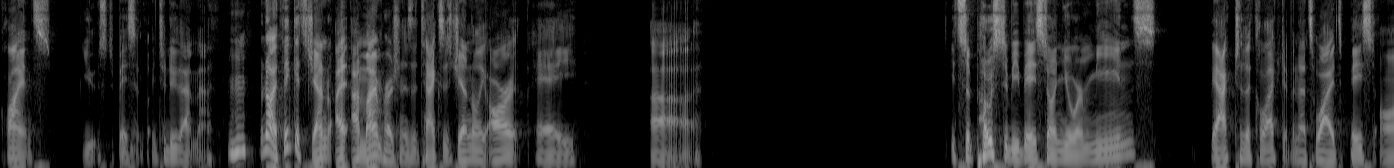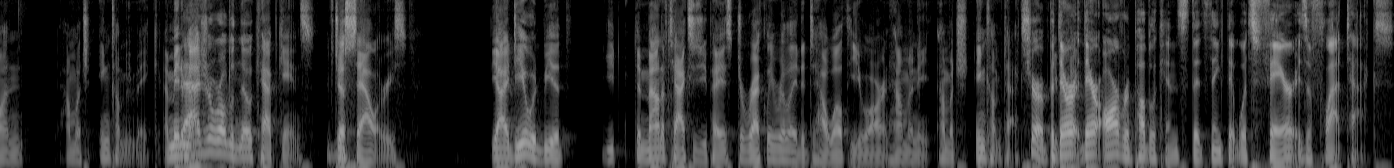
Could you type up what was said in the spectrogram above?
clients used, basically, to do that math. Mm-hmm. But no, I think it's general. I, I, my impression is that taxes generally are a. Uh, it's supposed to be based on your means back to the collective, and that's why it's based on how much income you make. I mean, That- imagine a world with no cap gains, just salaries. The idea would be that you, the amount of taxes you pay is directly related to how wealthy you are and how many how much income tax. Sure, but there pay. are, there are Republicans that think that what's fair is a flat tax.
